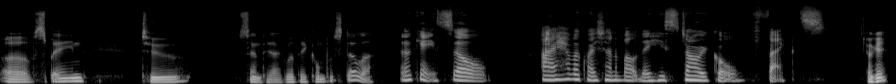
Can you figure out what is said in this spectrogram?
of Spain to Santiago de Compostela. okay, so I have a question about the historical facts. Okay.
